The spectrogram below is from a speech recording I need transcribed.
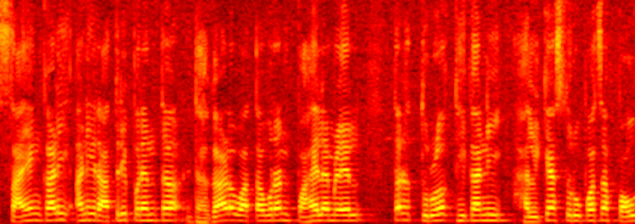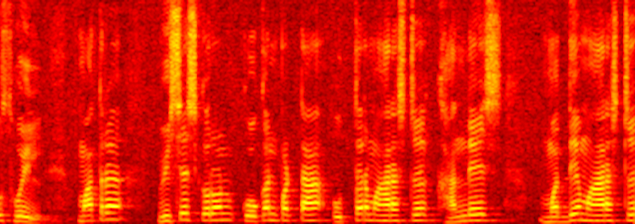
सायंकाळी आणि रात्रीपर्यंत ढगाळ वातावरण पाहायला मिळेल. तर तुरळक ठिकाणी हलक्या स्वरूपाचा पाऊस होईल. मात्र विशेष करून कोकणपट्टा उत्तर महाराष्ट्र खानदेश मध्य महाराष्ट्र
